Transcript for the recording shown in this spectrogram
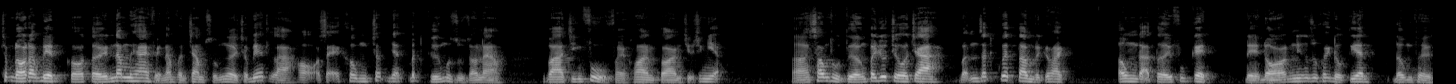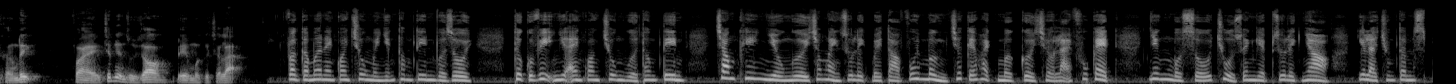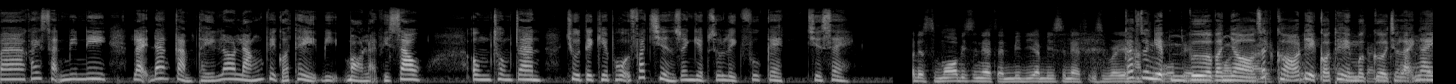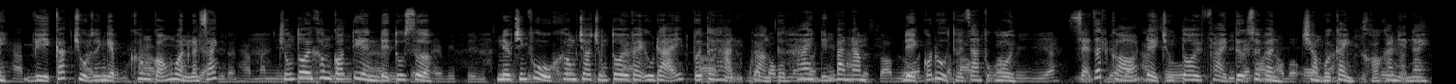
Trong đó đặc biệt có tới 52,5% số người cho biết là họ sẽ không chấp nhận bất cứ một rủi ro nào và chính phủ phải hoàn toàn chịu trách nhiệm. À, song Thủ tướng Prayut chan vẫn rất quyết tâm về kế hoạch. Ông đã tới Phuket để đón những du khách đầu tiên, đồng thời khẳng định phải chấp nhận rủi ro để mở cửa trở lại. Vâng, cảm ơn anh Quang Trung với những thông tin vừa rồi. Thưa quý vị, như anh Quang Trung vừa thông tin, trong khi nhiều người trong ngành du lịch bày tỏ vui mừng trước kế hoạch mở cửa trở lại Phuket, nhưng một số chủ doanh nghiệp du lịch nhỏ như là trung tâm spa, khách sạn mini lại đang cảm thấy lo lắng vì có thể bị bỏ lại phía sau. Ông Thông Tan, Chủ tịch Hiệp hội Phát triển Doanh nghiệp Du lịch Phuket, chia sẻ. Các doanh nghiệp vừa và nhỏ rất khó để có thể mở cửa trở lại ngay vì các chủ doanh nghiệp không có nguồn ngân sách. Chúng tôi không có tiền để tu sửa. Nếu chính phủ không cho chúng tôi vay ưu đãi với thời hạn khoảng từ 2 đến 3 năm để có đủ thời gian phục hồi, sẽ rất khó để chúng tôi phải tự xoay vần trong bối cảnh khó khăn hiện nay.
